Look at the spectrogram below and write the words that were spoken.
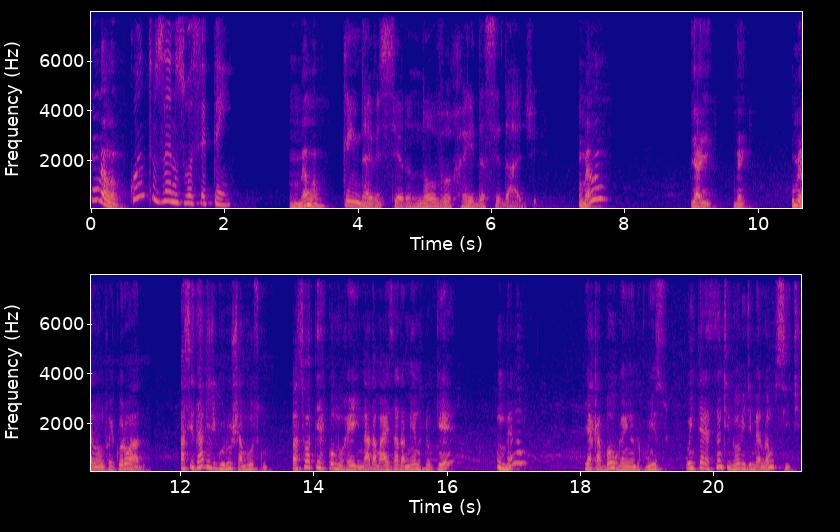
Um melão. Quantos anos você tem? Um melão. Quem deve ser o novo rei da cidade? Um melão. E aí, bem, o melão foi coroado. A cidade de Guru Chamusco passou a ter como rei nada mais nada menos do que um melão. E acabou ganhando com isso o interessante nome de Melão City.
